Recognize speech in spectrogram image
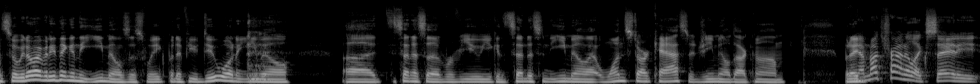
so we don't have anything in the emails this week, but if you do want to email uh send us a review, you can send us an email at one starcast at gmail.com. But Yeah, I I'm not trying to like say any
